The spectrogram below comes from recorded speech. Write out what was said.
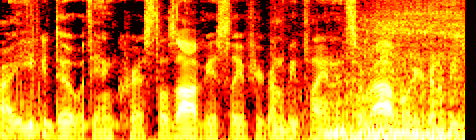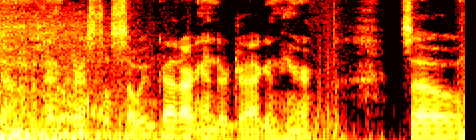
Alright, you could do it with end crystals. Obviously, if you're going to be playing in survival, you're going to be doing it with end crystals. So we've got our Ender Dragon here. So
